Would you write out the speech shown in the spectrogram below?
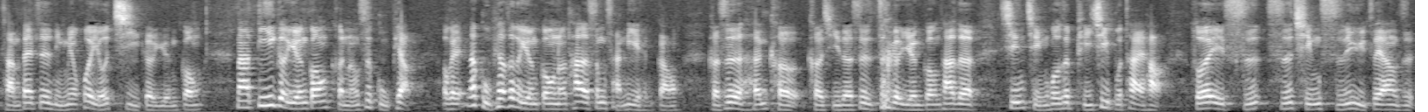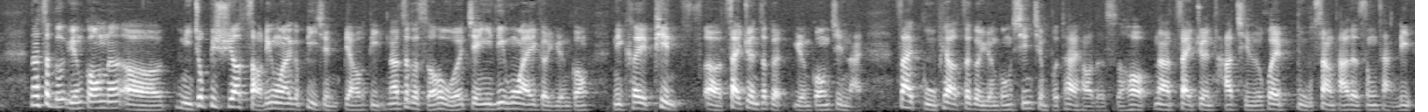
产配置里面会有几个员工。那第一个员工可能是股票，OK，那股票这个员工呢，他的生产力很高。可是很可可惜的是，这个员工他的心情或是脾气不太好，所以时时晴时雨这样子。那这个员工呢，呃，你就必须要找另外一个避险标的。那这个时候，我会建议另外一个员工，你可以聘呃债券这个员工进来，在股票这个员工心情不太好的时候，那债券它其实会补上它的生产力。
